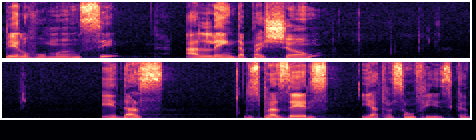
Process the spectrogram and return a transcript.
pelo romance, além da paixão e das, dos prazeres e atração física.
